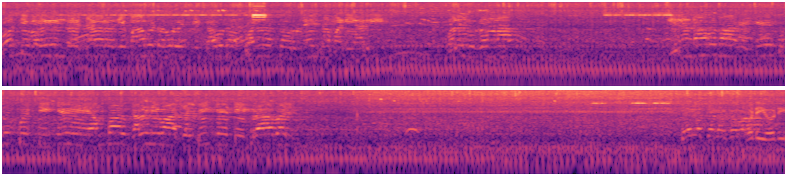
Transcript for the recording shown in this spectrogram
ஓட்டி வருகின்ற சாரதி மாவட்ட ஊராட்சி கவுதம் பள்ளத்தூர் நேசமணி அரி வளைவு சொன்னா இரண்டாவதாக K Pudupatti K Ambal Kalanivasal V K T travel ஓடி ஓடி.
